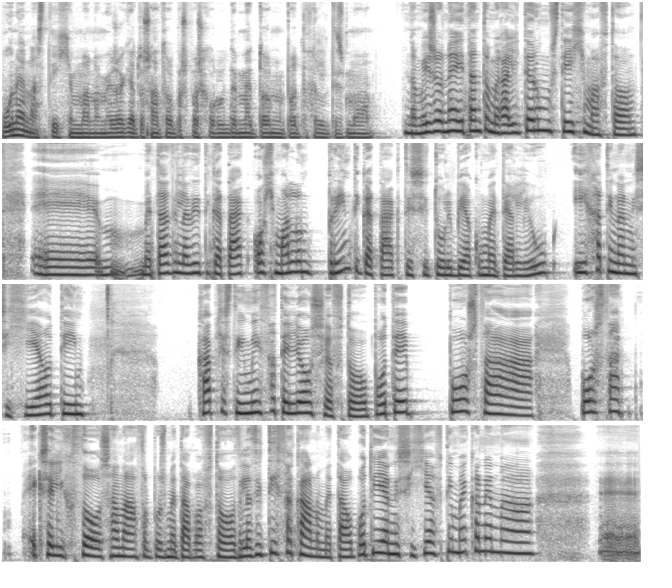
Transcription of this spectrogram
Που είναι ένα στίχημα, νομίζω, για τους ανθρώπους που ασχολούνται με τον πρωτοθελητισμό. Νομίζω ναι, ήταν το μεγαλύτερο μου στοίχημα αυτό. Ε, μετά δηλαδή την κατάκτηση, όχι μάλλον πριν την κατάκτηση του Ολυμπιακού Μεταλλίου, είχα την ανησυχία ότι κάποια στιγμή θα τελειώσει αυτό. Οπότε πώς θα, πώς θα εξελιχθώ σαν άνθρωπος μετά από αυτό; Δηλαδή τι θα κάνω μετά; Οπότε η ανησυχία αυτή με έκανε να, ε,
